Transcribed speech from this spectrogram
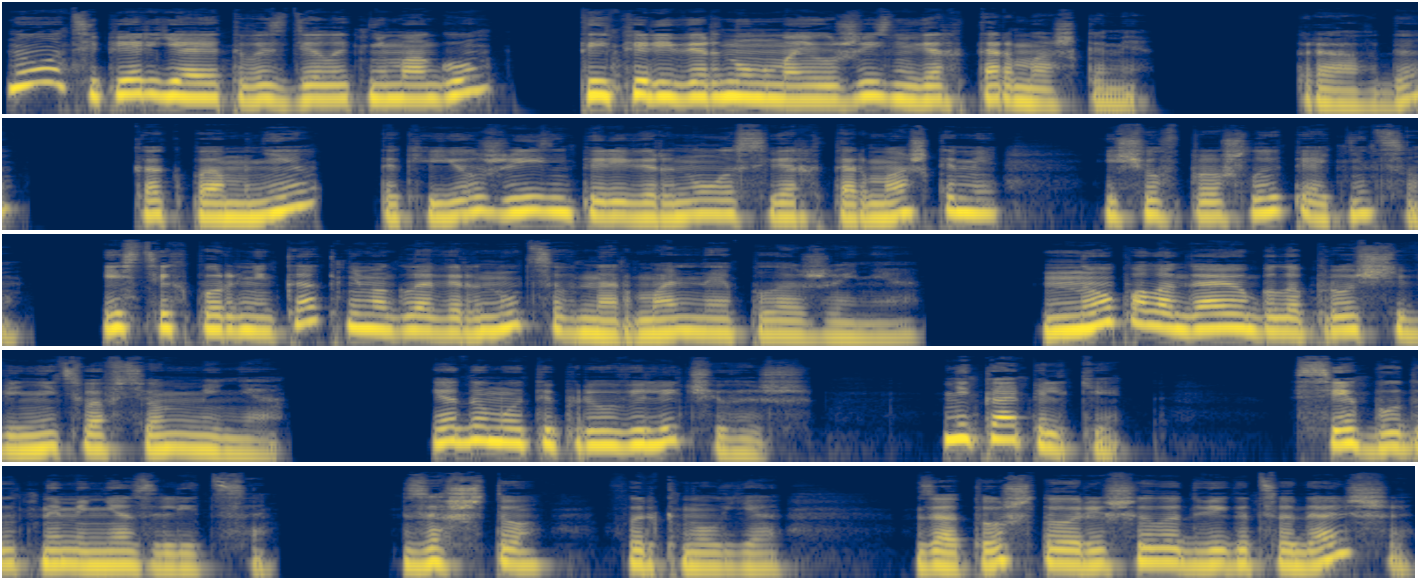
«Ну, теперь я этого сделать не могу, ты перевернул мою жизнь вверх тормашками». «Правда? Как по мне, так ее жизнь перевернулась вверх тормашками еще в прошлую пятницу и с тех пор никак не могла вернуться в нормальное положение. Но, полагаю, было проще винить во всем меня. Я думаю, ты преувеличиваешь. Ни капельки. Все будут на меня злиться. «За что?» — фыркнул я. «За то, что решила двигаться дальше?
